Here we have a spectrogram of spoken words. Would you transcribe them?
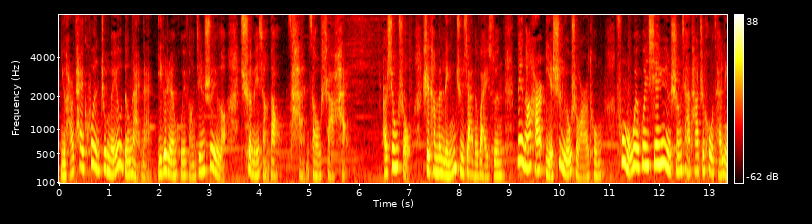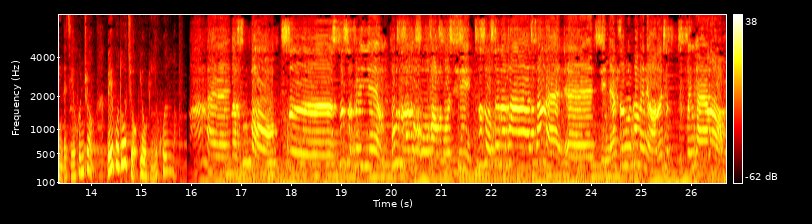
女孩太困就没有等奶奶，一个人回房间睡了，却没想到惨遭杀害。而凶手是他们邻居家的外孙，那男孩也是留守儿童，父母未婚先孕，生下他之后才领的结婚证，没过多久又离婚了。男孩的父母是事实婚姻，不是那个合法夫妻，是说生了他下来，呃，几年之后他们两人就分开了。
